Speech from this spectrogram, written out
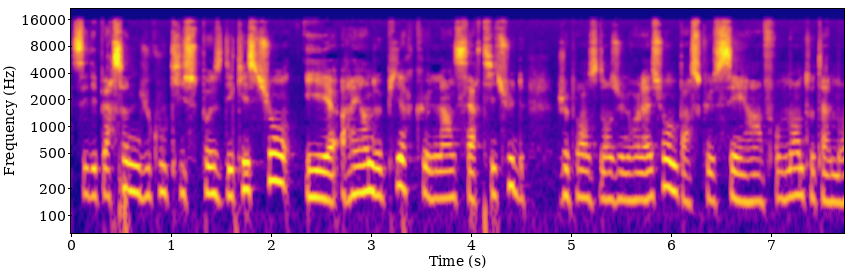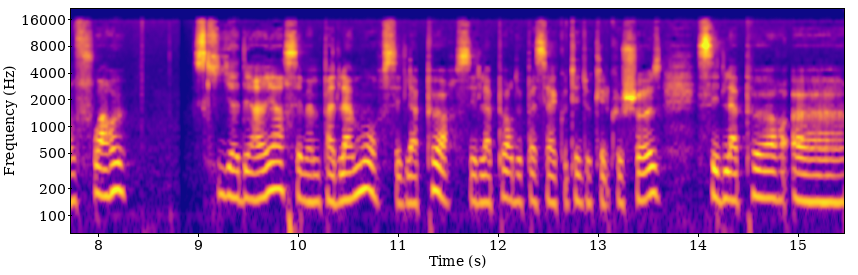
C'est des personnes du coup qui se posent des questions et rien de pire que l'incertitude, je pense, dans une relation parce que c'est un fondement totalement foireux. Ce qu'il y a derrière, c'est même pas de l'amour, c'est de la peur. C'est de la peur de passer à côté de quelque chose, c'est de la peur euh,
